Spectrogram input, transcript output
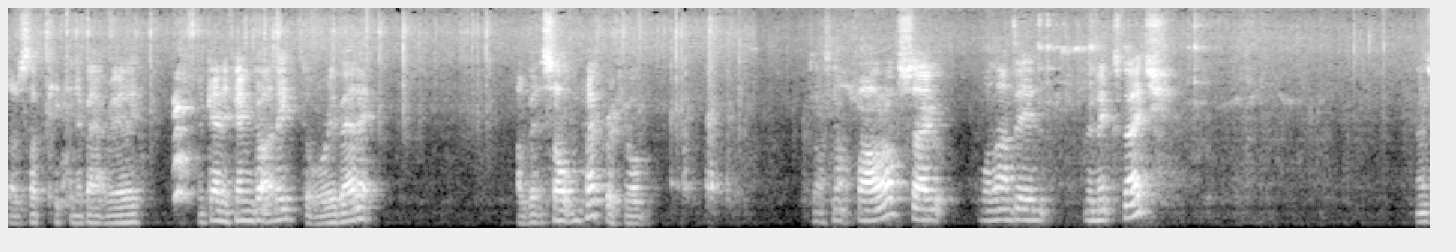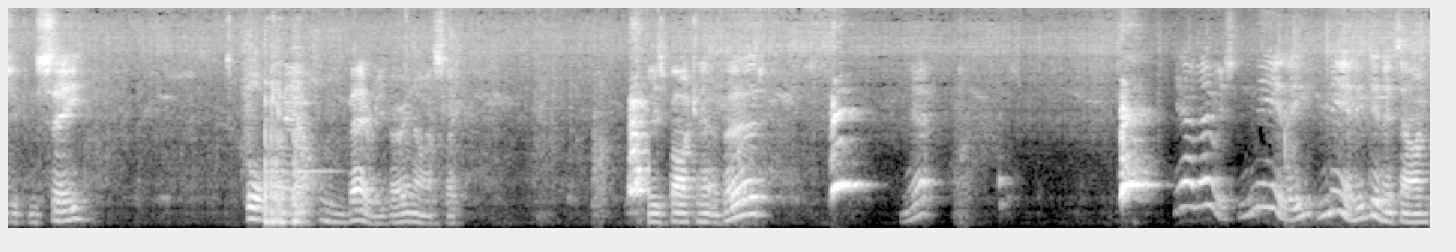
I'll just have kicking about really. Again, if you haven't got any, don't worry about it. Add a bit of salt and pepper if you want. So that's not far off, so we'll add in the mixed veg. As you can see, it's bulking out very, very nicely. He's barking at a bird. Yeah. Yeah, no, it's nearly, nearly dinner time.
